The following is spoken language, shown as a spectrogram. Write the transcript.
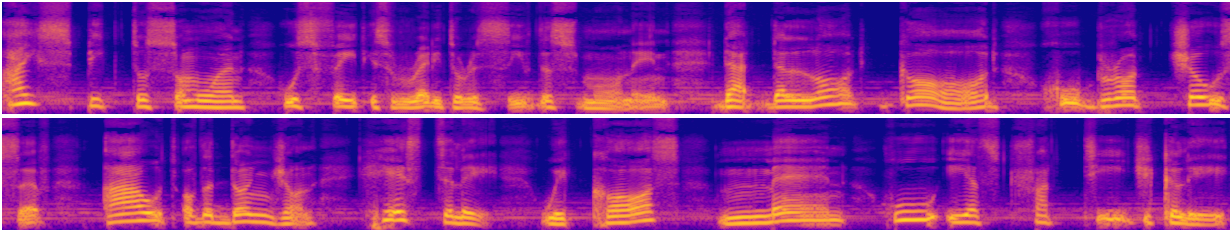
I speak to someone whose faith is ready to receive this morning that the Lord God who brought Joseph out of the dungeon hastily will cause men who he has strategically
